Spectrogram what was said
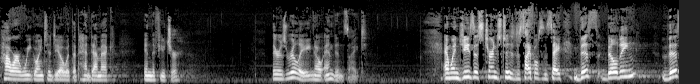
how are we going to deal with the pandemic in the future? There is really no end in sight. And when Jesus turns to his disciples and say, "This building, this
